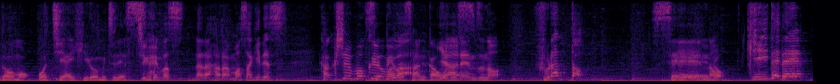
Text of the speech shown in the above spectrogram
どうも落合博満です。違います。奈良原正樹です。各週木曜日はヤーレンズのフラット。せーの聞いてね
